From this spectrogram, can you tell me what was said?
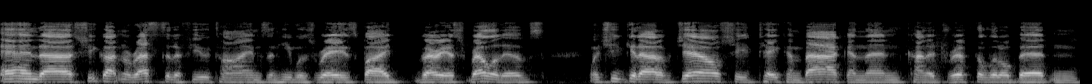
And uh, she gotten arrested a few times, and he was raised by various relatives. When she'd get out of jail, she'd take him back and then kind of drift a little bit. And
